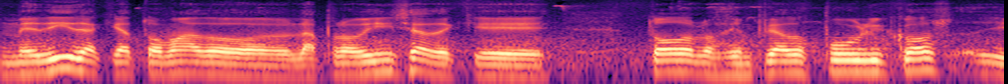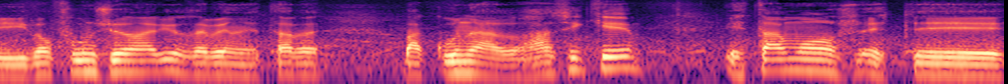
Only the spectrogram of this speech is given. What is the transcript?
medida que ha tomado la provincia de que todos los empleados públicos y los funcionarios deben estar vacunados. Así que estamos este,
